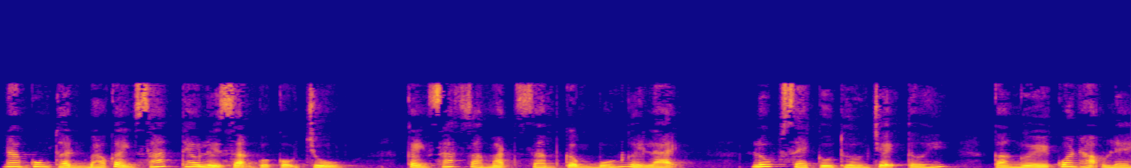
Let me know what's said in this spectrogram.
Nam Cung Thần báo cảnh sát theo lời dặn của cậu chủ. Cảnh sát ra mặt giam cầm bốn người lại. Lúc xe cứu thương chạy tới, cả người quan hạo lê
